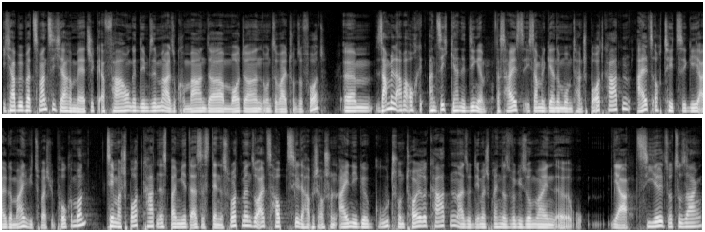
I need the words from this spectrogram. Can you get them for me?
ich habe über 20 Jahre Magic-Erfahrung in dem Sinne, also Commander, Modern und so weiter und so fort. Ähm, sammle aber auch an sich gerne Dinge. Das heißt, ich sammle gerne momentan Sportkarten, als auch TCG allgemein, wie zum Beispiel Pokémon. Thema Sportkarten ist bei mir, da ist es Dennis Rodman so als Hauptziel. Da habe ich auch schon einige gute und teure Karten. Also dementsprechend das ist wirklich so mein äh, ja, Ziel sozusagen.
